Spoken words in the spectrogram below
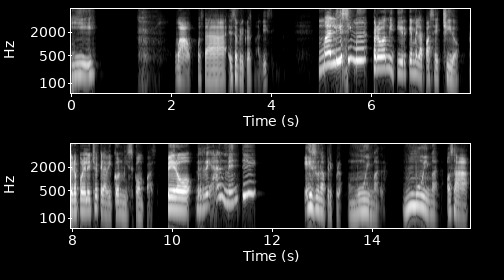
Y. Wow, o sea, esa película es malísima. Malísima, pero voy a admitir que me la pasé chido. Pero por el hecho de que la vi con mis compas. Pero realmente es una película muy mala. Muy mala. O sea,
